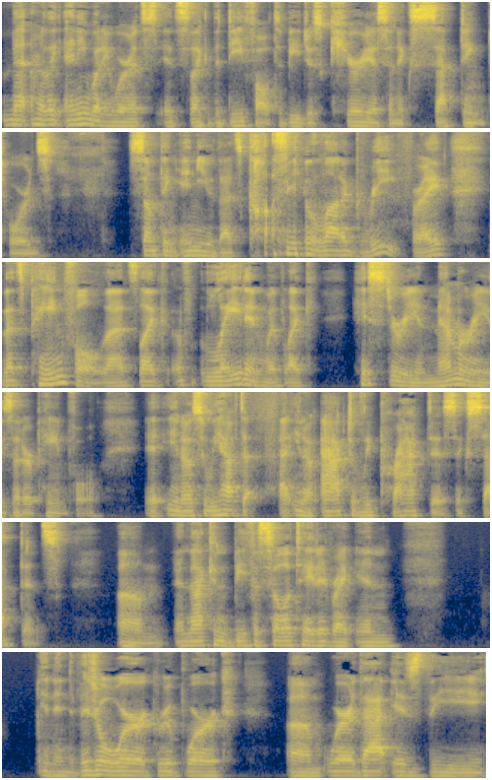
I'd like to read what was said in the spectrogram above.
met hardly anybody where it's it's like the default to be just curious and accepting towards something in you that's causing you a lot of grief right? That's painful that's like uh, laden with like history and memories that are painful it, you know so we have to uh, you know actively practice acceptance um, and that can be facilitated right in in individual work, group work, um, where that is the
